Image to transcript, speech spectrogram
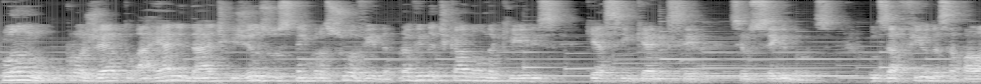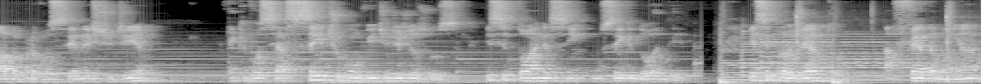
plano, o projeto, a realidade que Jesus tem para a sua vida, para a vida de cada um daqueles que assim querem ser seus seguidores. O desafio dessa palavra para você neste dia é que você aceite o convite de Jesus e se torne assim um seguidor dele. Esse projeto, a Fé da Manhã,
